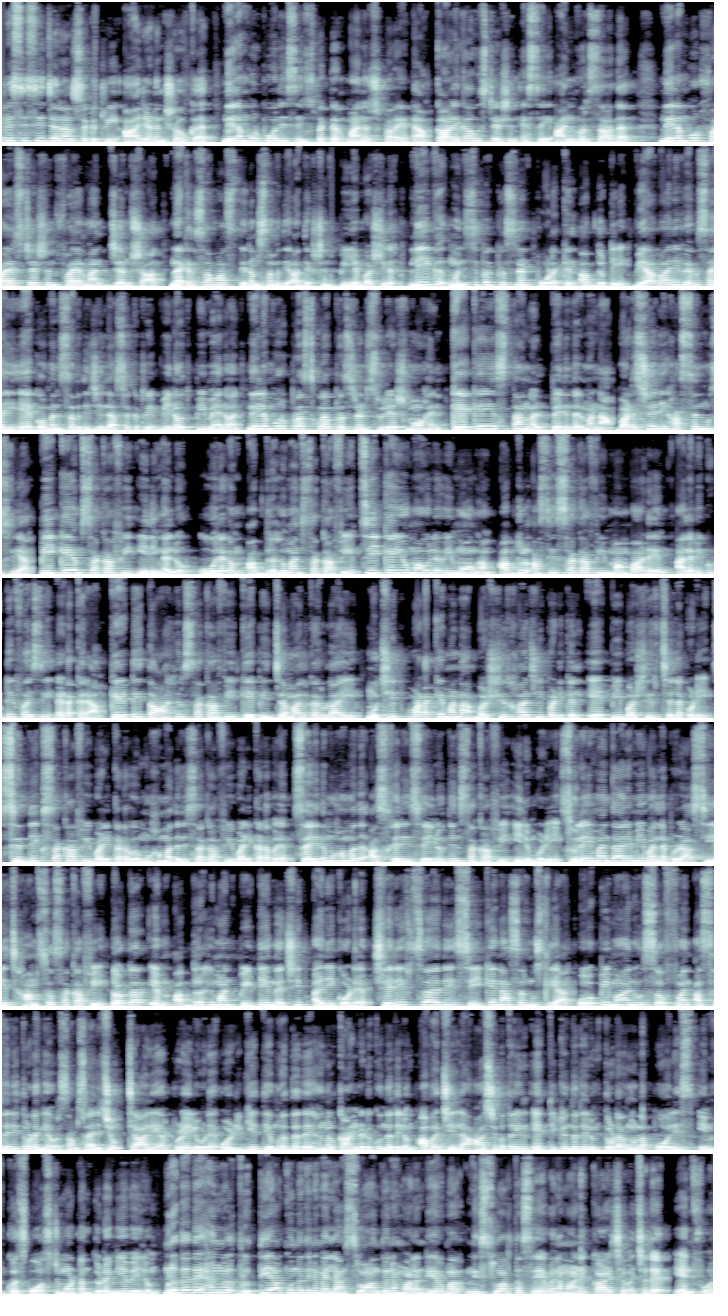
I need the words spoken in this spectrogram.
general secretary Aryadan Shoukath Nilambur police inspector Manoj Parayatta Kalikavu station S I Anwar Sadath Nilambur fire station fireman Jamshad നഗരസഭാ സ്ഥിരം സമിതി അധ്യക്ഷൻ P M Basheer league municipal president Poolakkal Abdutty വ്യാപാരി വ്യവസായി ഏകോപന സമിതി ജില്ലാ secretary Vinod P Menon Nilambur press club president Suresh Mohan K K S Thangal Perinthalmanna Vadasseri Hasan Musliyar P K M Saqafi Iringallur Urakam Abdurahman Saqafi C K U Maulavi മോങ്ങം Abdul Aziz Saqafi Mambad Alavikutty Faizi Edakkara K T Thahir Saqafi K P Jamal Karulai Mujeeb Vadakkemanna Basheer Haji Padikkal A P Basheer Chellakodi Siddique Saqafi Vazhikkadavu Muhammad Ali Saqafi Vazhikkadavu Sayed Muhammad Azhari Zainuddin Saqafi Irumbuzhi Sulaiman Darimi Vallappuzha C H Hamza Saqafi doctor M Abdurahiman P T Najeeb Areekode Shareef Sayadi C K Nasar Musliyar O P Manu Sofwan Azhari തുടങ്ങിയവർ സംസാരിച്ചു. ചാലിയാർ പുഴയിലൂടെ ഒഴുകിയെത്തിയ മൃതദേഹങ്ങൾ കണ്ടെടുക്കുന്നതിലും അവ ജില്ലാ ആശുപത്രിയിൽ എത്തിക്കുന്നതിലും തുടർന്നുള്ള police inquest postmortem തുടങ്ങിയവയിലും മൃതദേഹങ്ങൾ വൃത്തിയാക്കുന്നതിനുമെല്ലാം സ്വാന്തനം വളണ്ടിയർമാർ നിസ്വാർത്ഥ സേവനമാണ് കാഴ്ചവെച്ചത്. N four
